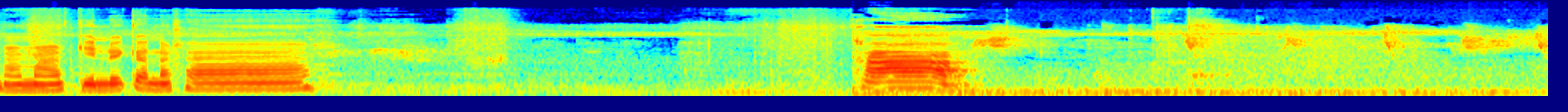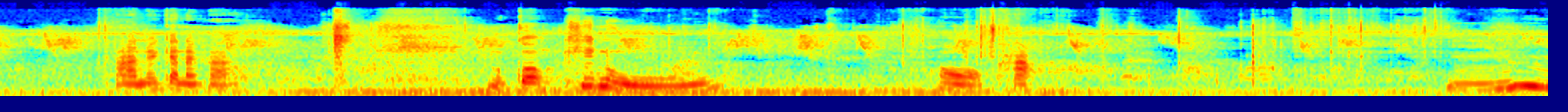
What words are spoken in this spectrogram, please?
มามากินด้วยกันนะคะ ค่ะทานด้วยกันนะคะมะกอกขี้หนูห่อผัก อืม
